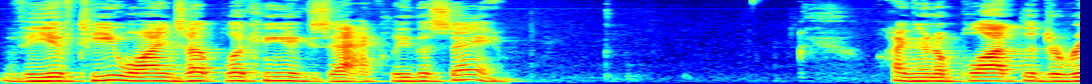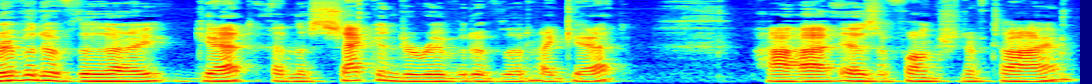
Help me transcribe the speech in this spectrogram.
v of t winds up looking exactly the same. I'm going to plot the derivative that I get and the second derivative that I get uh, as a function of time.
